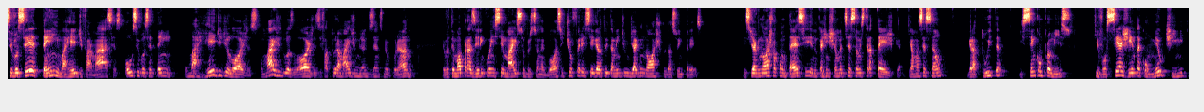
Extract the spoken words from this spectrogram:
Se você tem uma rede de farmácias ou se você tem uma rede de lojas com mais de duas lojas e fatura mais de 1 milhão e 200 mil por ano, eu vou ter o maior prazer em conhecer mais sobre o seu negócio e te oferecer gratuitamente um diagnóstico da sua empresa. Esse diagnóstico acontece no que a gente chama de sessão estratégica, que é uma sessão gratuita e sem compromisso que você agenda com o meu time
